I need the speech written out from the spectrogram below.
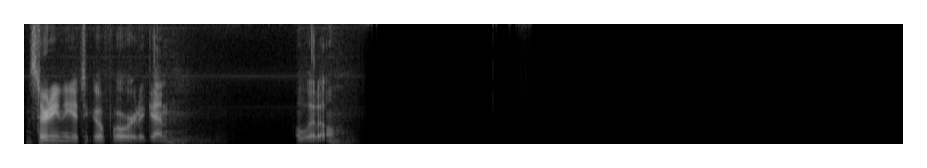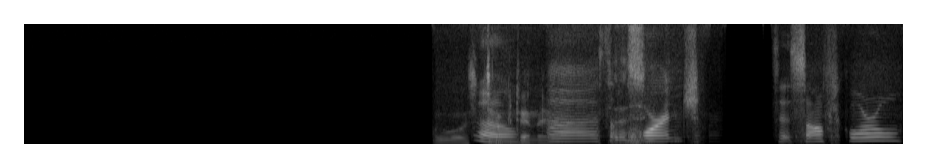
I'm starting to get to go forward again. A little. Ooh, what was Oh, tucked in there? Uh, some a orange. Is it soft coral?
